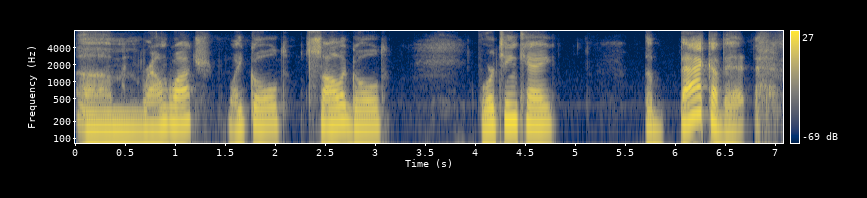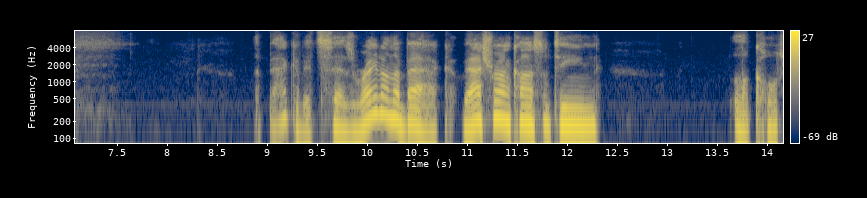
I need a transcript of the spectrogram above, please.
Um, round watch, white gold, solid gold, 14K. The back of it, the back of it says right on the back, Vacheron Constantin LeCoultre.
